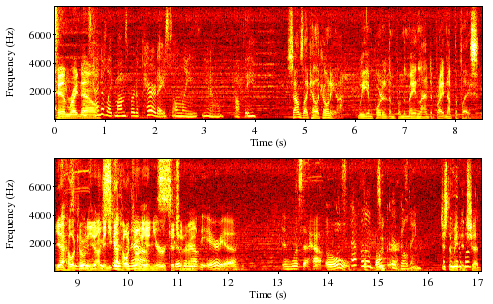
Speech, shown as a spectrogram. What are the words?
Tim right now. It's kind of like Mom's Bird of Paradise, only, you know, healthy. Sounds like heliconia. We imported them from the mainland to brighten up the place. yeah, heliconia. we're I mean, you got heliconia out- in your kitchen, scoping out the area. And what's that house? Oh, What's that little bunker bunker. building? Just a a little maintenance bunker. shed.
